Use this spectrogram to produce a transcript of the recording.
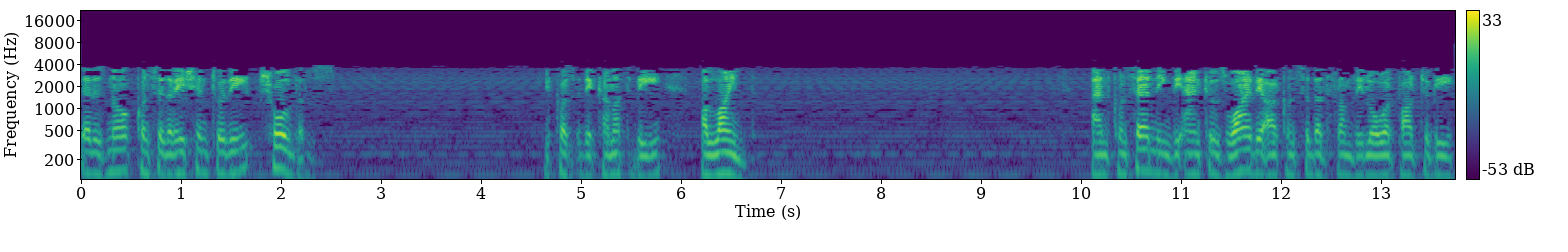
there is no consideration to the shoulders because they cannot be aligned and concerning the ankles why they are considered from the lower part to be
